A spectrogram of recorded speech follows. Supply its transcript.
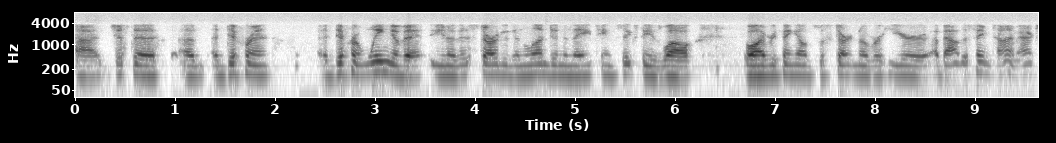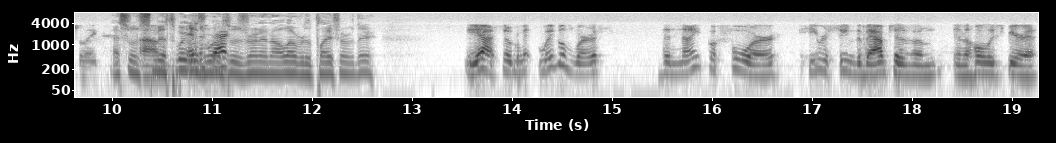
uh, just a, a, a different a different wing of it. You know, that started in London in the 1860s, while while everything else was starting over here about the same time, actually. That's when Um, Smith Wigglesworth fact- was running all over the place over there. Yeah, so M- Wigglesworth, the night before he received the baptism in the Holy Spirit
